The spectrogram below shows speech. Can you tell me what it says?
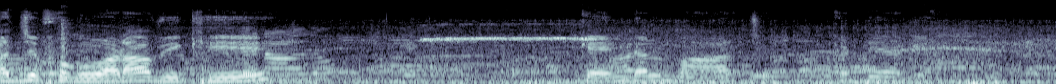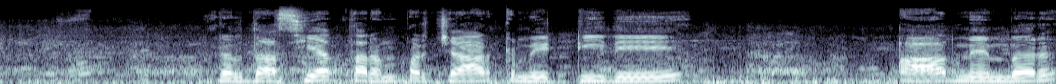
ਅੱਜ ਫਗਵਾੜਾ ਵਿਖੇ ਕੈਂਡਲ ਮਾਰਚ ਕੱਢਿਆ ਗਿਆ। ਰਵਦਾਸੀਆ ਧਰਮ ਪ੍ਰਚਾਰ ਕਮੇਟੀ ਦੇ ਆਦ ਮੈਂਬਰ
